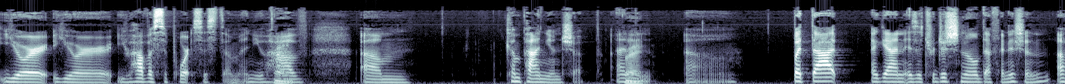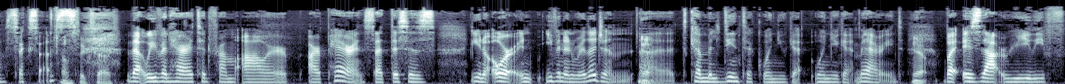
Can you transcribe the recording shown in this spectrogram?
you're you're you have a support system and you have um, companionship and Right. um, but that again is a traditional definition of success, of success. that we've inherited from our our parents that this is you know or in, even in religion yeah. uh, when you get when you get married yeah. but is that really f-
